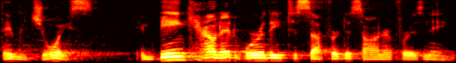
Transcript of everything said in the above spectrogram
they rejoice in being counted worthy to suffer dishonor for his name.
